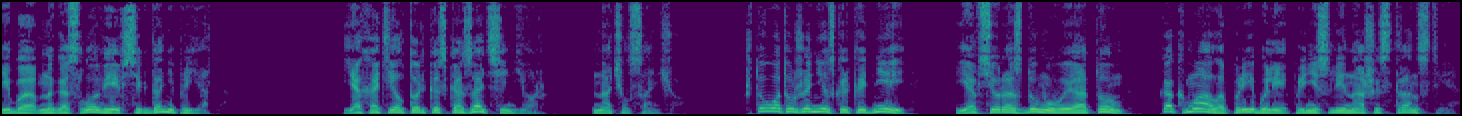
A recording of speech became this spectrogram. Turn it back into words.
ибо многословие всегда неприятно». «Я хотел только сказать, сеньор», — начал Санчо, «что вот уже несколько дней я все раздумываю о том, как мало прибыли принесли наши странствия.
